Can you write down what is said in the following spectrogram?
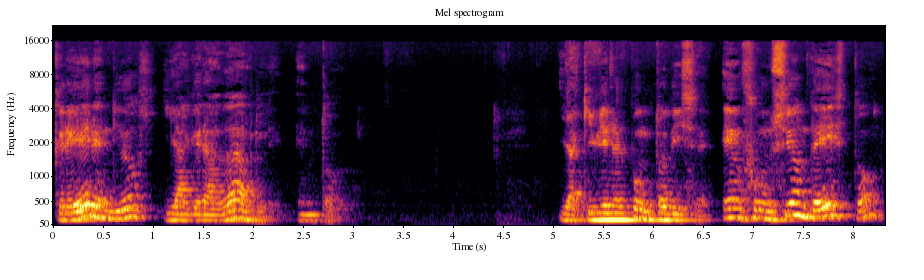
creer en Dios y agradarle en todo. Y aquí viene el punto, dice, en función de esto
